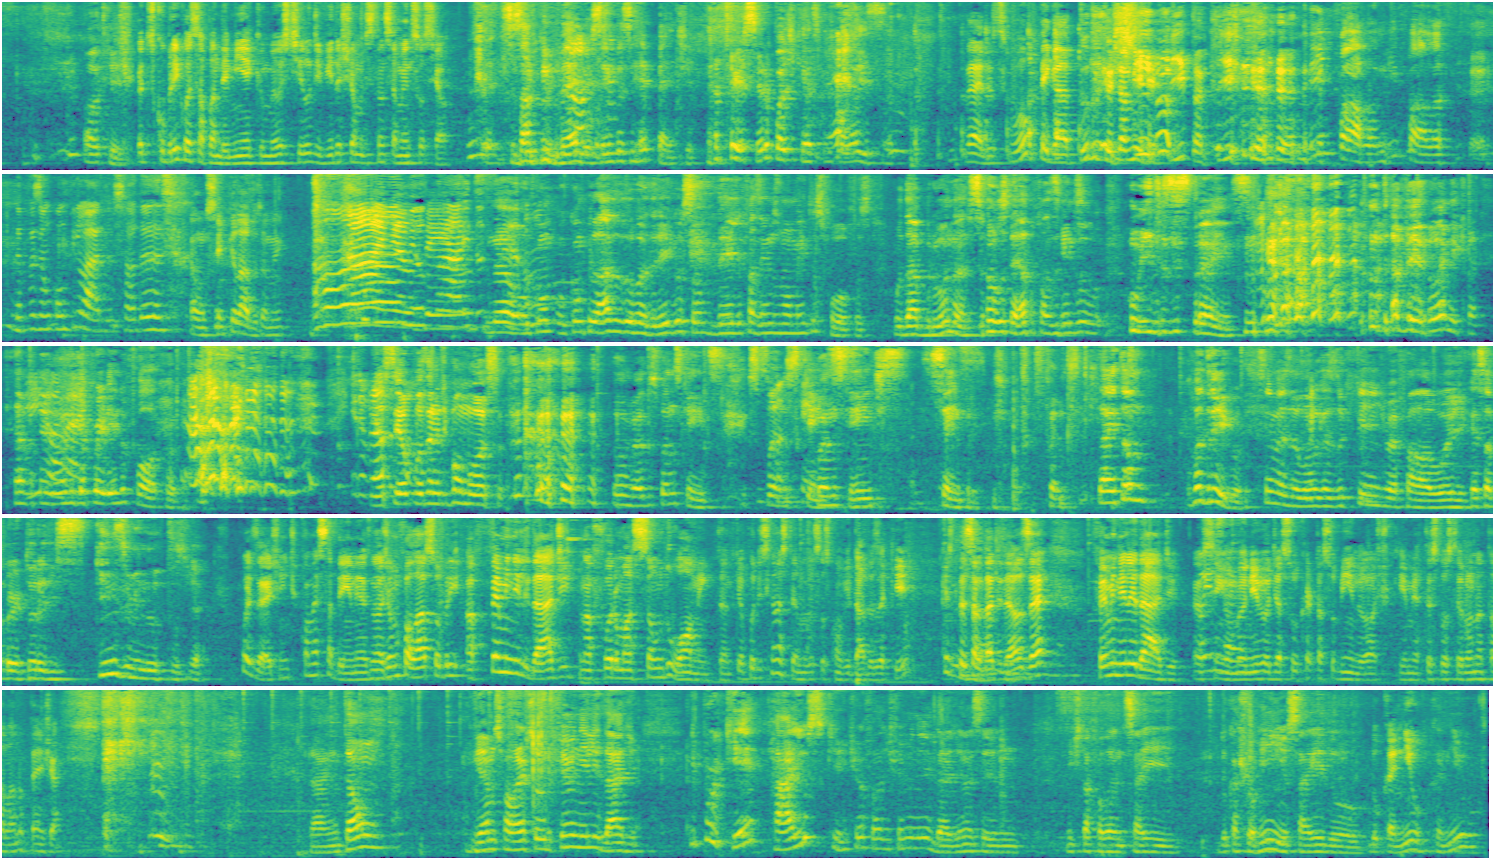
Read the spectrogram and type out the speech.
Ok. Eu descobri com essa pandemia que o meu estilo de vida chama distanciamento social. Você sabe que velho sempre se repete. É o terceiro podcast que fala isso. Velho, se vou pegar tudo que eu já me repito aqui. Nem fala, nem fala. Dá pra fazer um compilado só das. É um sem pilado também. Ai, meu Deus. pai do Não, céu. o, com- o compilado do Rodrigo são dele fazendo os momentos fofos. O da Bruna são os dela fazendo ruídos estranhos. o da Verônica é a Verônica perdendo foco. E no E o seu posando de bom moço. O meu é dos panos quentes. Os panos panos quentes. Panos quentes. quentes, sempre. Panos- Tá, então, Rodrigo, sem mais delongas, do que, que a gente vai falar hoje com essa abertura de 15 minutos já? Pois é, a gente começa bem, né? Nós vamos falar sobre a feminilidade na formação do homem. Tanto que é por isso que nós temos essas convidadas aqui, que a especialidade Exato. delas é feminilidade. Pois Assim, é. o meu nível de açúcar tá subindo. Eu acho que minha testosterona tá lá no pé já. Tá, então, viemos falar sobre feminilidade. E por que raios que a gente vai falar de feminilidade, né? Seja, a gente tá falando de sair do cachorrinho, sair do Do canil. canil.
